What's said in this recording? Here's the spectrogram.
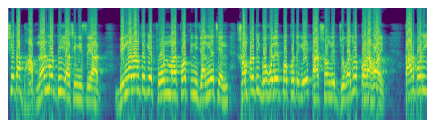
সেটা ভাবনার মধ্যেই আসেনি শ্রেয়ার। বেঙ্গালুরু থেকে ফোন মারফত তিনি জানিয়েছেন, সম্প্রতি গুগলের পক্ষ থেকে তার সঙ্গে যোগাযোগ করা হয়। তারপরই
